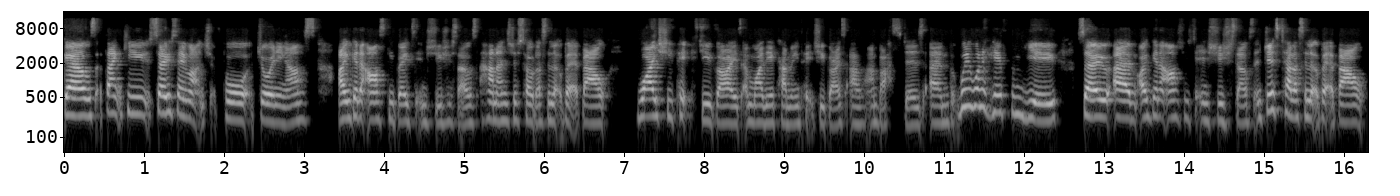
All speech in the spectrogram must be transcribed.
Girls, thank you so, so much for joining us. I'm going to ask you both to introduce yourselves. Hannah has just told us a little bit about why she picked you guys and why the Academy picked you guys as ambassadors. Um, but we want to hear from you. So um, I'm going to ask you to introduce yourselves and just tell us a little bit about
